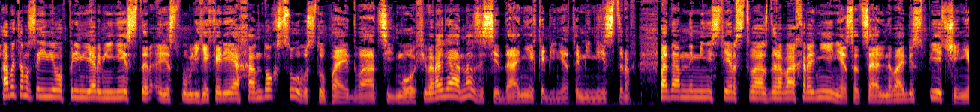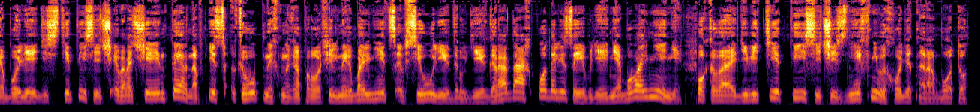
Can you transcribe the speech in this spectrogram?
Об этом заявил премьер-министр Республики Корея Хан Док Су, выступая 27 февраля на заседании Кабинета министров. По данным Министерства здравоохранения, здравоохранения, социального обеспечения более 10 тысяч врачей-интернов из крупных многопрофильных больниц в Сеуле и других городах подали заявление об увольнении. Около 9 тысяч из них не выходят на работу.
